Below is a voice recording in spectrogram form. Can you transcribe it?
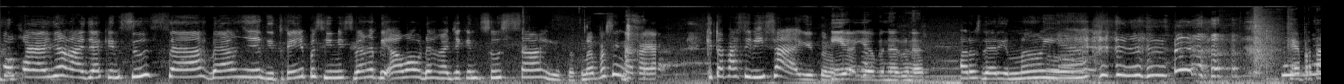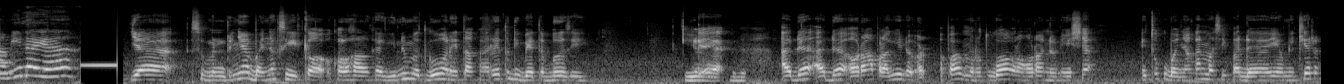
Kok kayaknya ngajakin susah banget gitu. Kayaknya pesimis banget di awal udah ngajakin susah gitu. Kenapa sih nggak kayak kita pasti bisa gitu loh. iya iya benar-benar Harus dari nol ya. kayak Pertamina ya Ya sebenarnya banyak sih kalau kalau hal kayak gini menurut gue wanita karir itu debatable sih. Iya, Kayak ada ada orang apalagi apa menurut gua orang-orang Indonesia itu kebanyakan masih pada yang mikir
